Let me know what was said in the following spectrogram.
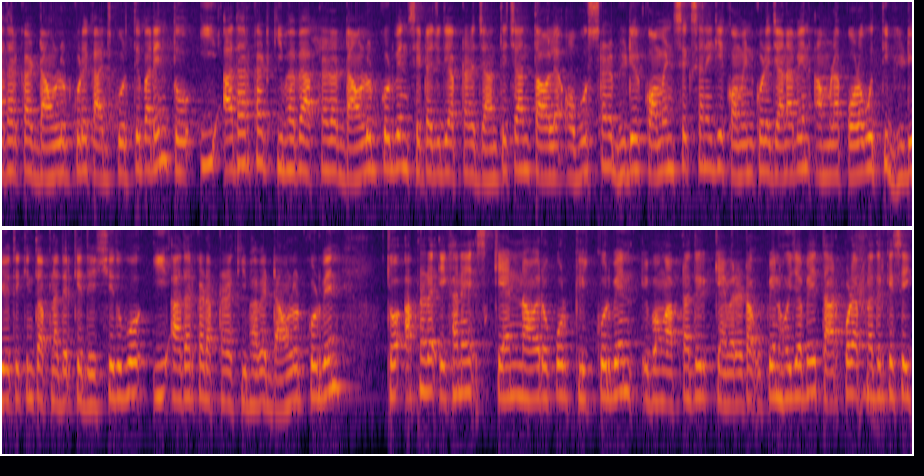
আধার কার্ড ডাউনলোড করে কাজ করতে পারেন। তো ই আধার কার্ড কীভাবে আপনারা ডাউনলোড করবেন, সেটা যদি আপনারা জানতে চান, তাহলে অবশ্যই আপনারা ভিডিওর কমেন্ট সেকশানে গিয়ে কমেন্ট করে জানাবেন। আমরা পরবর্তী ভিডিওতে কিন্তু আপনাদেরকে দেখিয়ে দেবো ই আধার কার্ড আপনারা কীভাবে ডাউনলোড করবেন। তো আপনারা এখানে স্ক্যান নাওয়ের ওপর ক্লিক করবেন এবং আপনাদের ক্যামেরাটা ওপেন হয়ে যাবে। তারপরে আপনাদেরকে সেই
